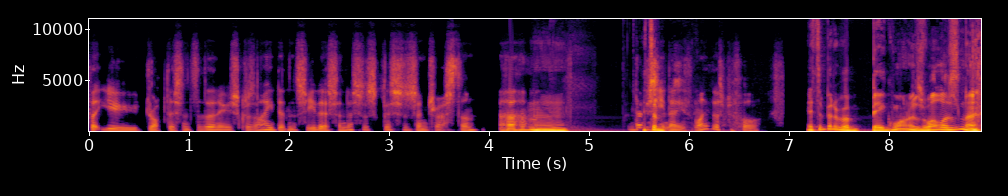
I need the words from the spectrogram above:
that you dropped this into the news because I didn't see this, and this is this is interesting. Um, Hmm. never It's a- anything like this before. It's a bit of a big one as well, isn't it?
